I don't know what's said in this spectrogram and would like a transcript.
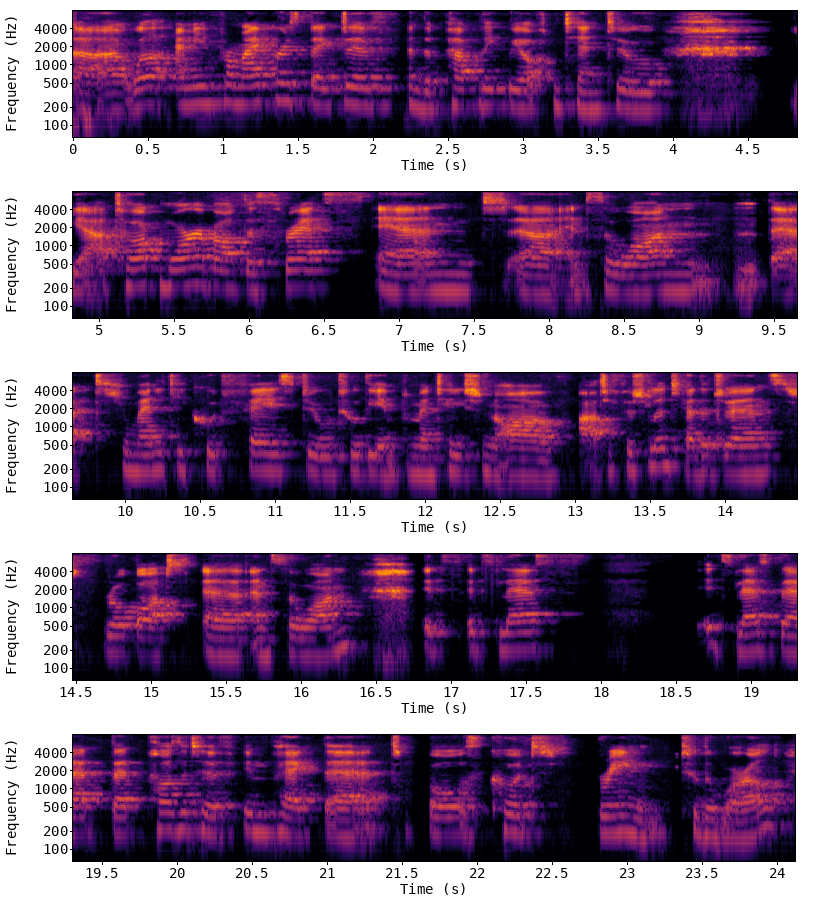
uh, well, I mean, from my perspective, in the public, we often tend to, yeah, talk more about the threats and uh, and so on that humanity could face due to the implementation of artificial intelligence, robots, uh, and so on. It's it's less it's less that that positive impact that both could bring to the world.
